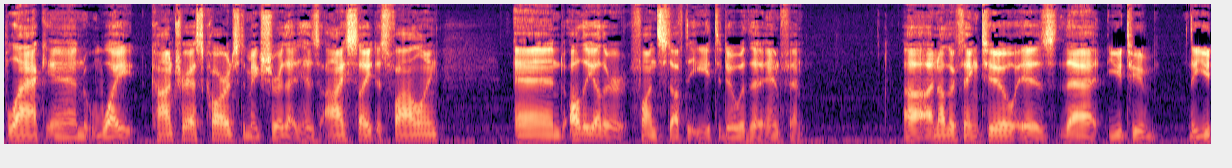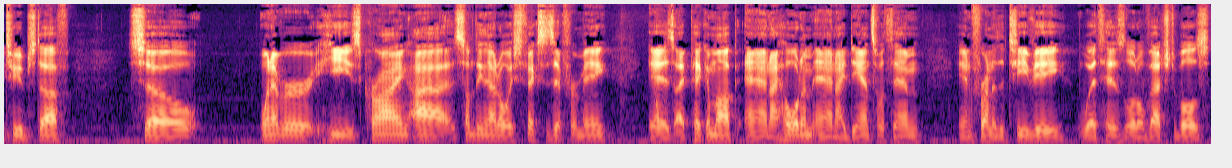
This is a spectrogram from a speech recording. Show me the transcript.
black and white contrast cards to make sure that his eyesight is following, and all the other fun stuff that you get to do with the infant. Uh, another thing too is that YouTube, the YouTube stuff. So whenever he's crying, uh, something that always fixes it for me is I pick him up and I hold him and I dance with him in front of the TV with his little vegetables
